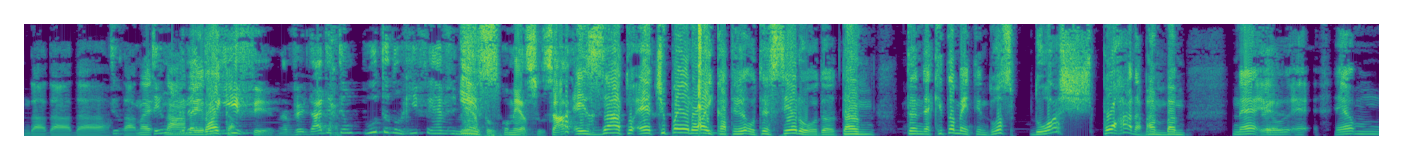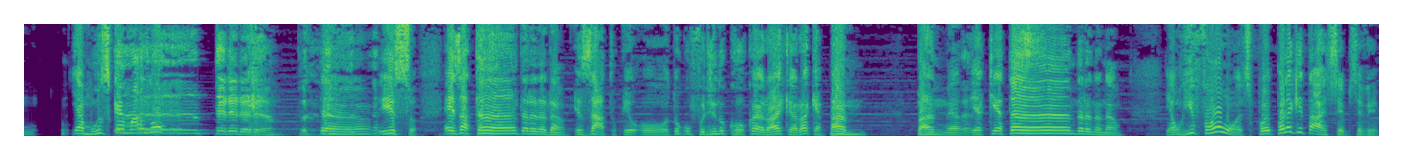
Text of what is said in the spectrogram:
da, da, da, tem, da na, tem um na, na heróica. riff. Na verdade, tem um puta do riff heavy metal Isso. começo, sabe? Exato, é tipo a heróica, o terceiro. Do, tan, tan, aqui também tem duas, duas porradas, bam, bam. Né? É, é, é um, e a música é maluca. Isso, é exato. Exato, eu, eu tô confundindo com o herói, que o herói que é pam, pam, né? E aqui é tan, é um rifão, põe, põe a guitarra pra você ver.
